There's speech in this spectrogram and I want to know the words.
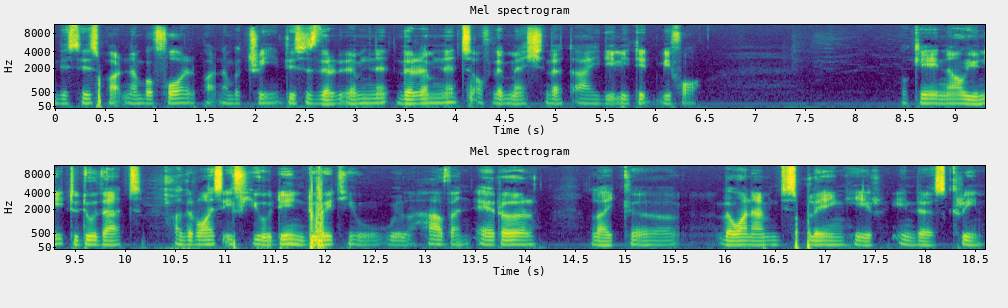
this is part number four and part number three. This is the remnant the remnants of the mesh that I deleted before. Okay now you need to do that. Otherwise if you didn't do it you will have an error like uh, the one I'm displaying here in the screen.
